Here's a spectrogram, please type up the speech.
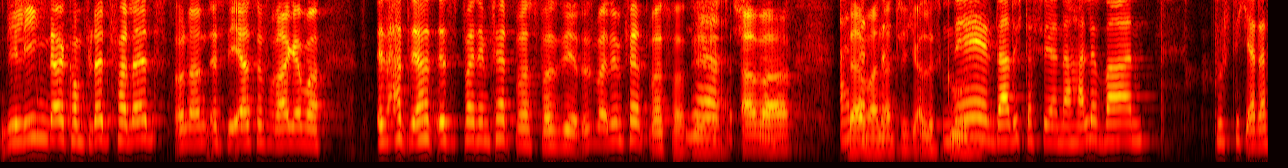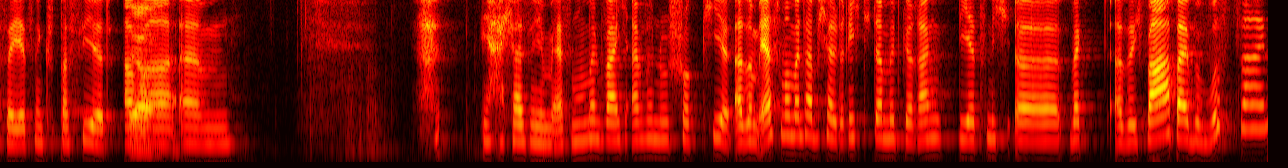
Die liegen da komplett verletzt und dann ist die erste Frage immer, es hat, ist bei dem Pferd was passiert, ist bei dem Pferd was passiert. Ja, Aber hat da war natürlich alles gut. Nee, dadurch, dass wir in der Halle waren, wusste ich ja, dass da jetzt nichts passiert. Aber ja. ähm, ja, ich weiß nicht, im ersten Moment war ich einfach nur schockiert. Also im ersten Moment habe ich halt richtig damit gerankt, die jetzt nicht äh, weg. Also ich war bei Bewusstsein,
